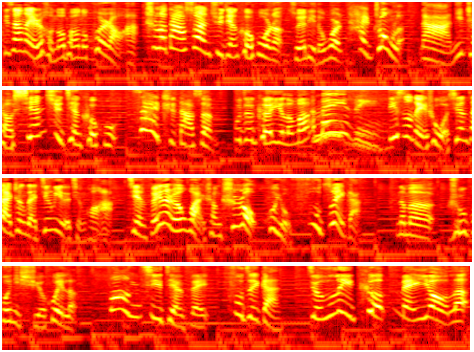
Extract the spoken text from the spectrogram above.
第三呢，也是很多朋友的困扰啊，吃了大蒜去见客户呢，嘴里的味儿太重了。那你只要先去见客户，再吃大蒜，不就可以了吗？Amazing。第四呢，也是我现在正在经历的情况啊，减肥的人晚上吃肉会有负罪感。那么如果你学会了放弃减肥，负罪感。就立刻没有了。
